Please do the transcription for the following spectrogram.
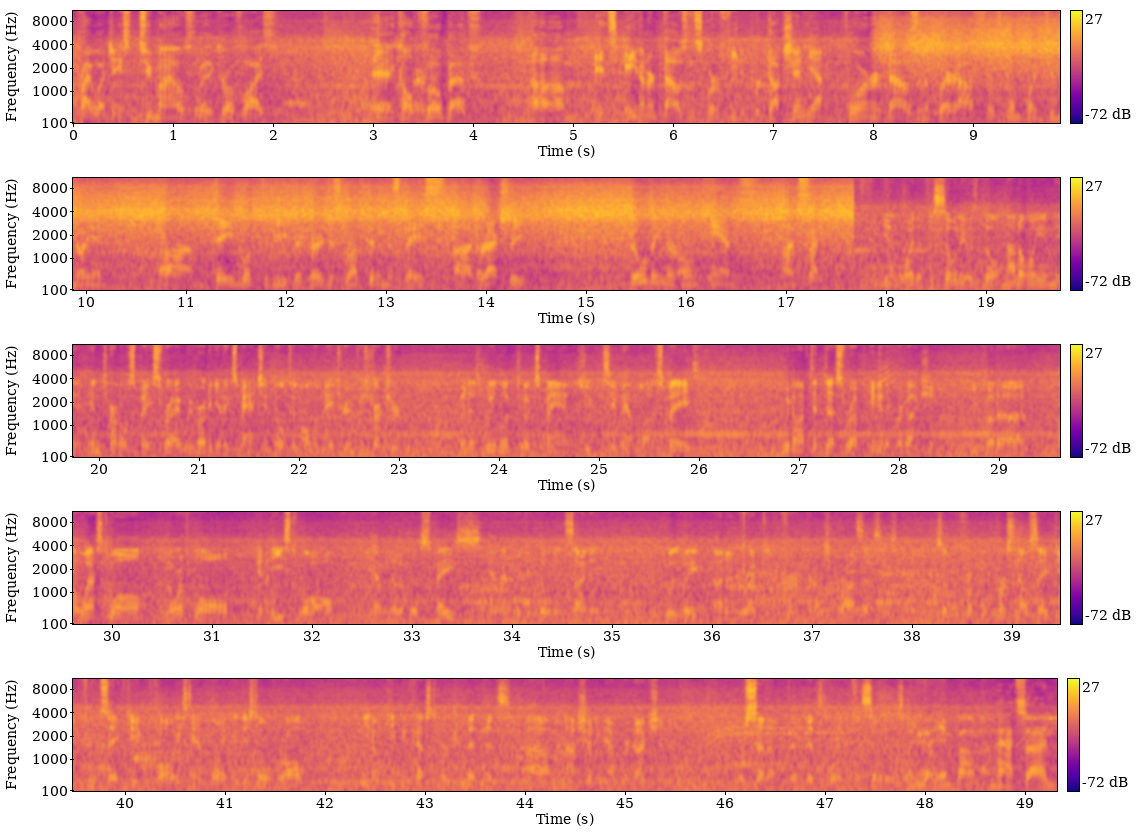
probably what, Jason, two miles the way the crow flies, uh, called Vobev. Um, it's 800,000 square feet of production, Yeah. 400,000 of warehouse, so it's 1.2 million. Um, they look to be very disruptive in the space. Uh, they're actually building their own cans on site. Again, the way the facility was built, not only in the internal space, right, we've already got expansion built in all the major infrastructure, but as we look to expand, as you can see, we have a lot of space. We don't have to disrupt any of the production. You put a, a west wall, a north wall, and an east wall, you have another whole space, and then we can build inside it completely uninterrupted to current production processes. So from a personnel safety, food safety, quality standpoint, and just overall, you know, keeping customer commitments um, and not shutting down production, we're set up that that's the way the facility was laid You got out. inbound on that side,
